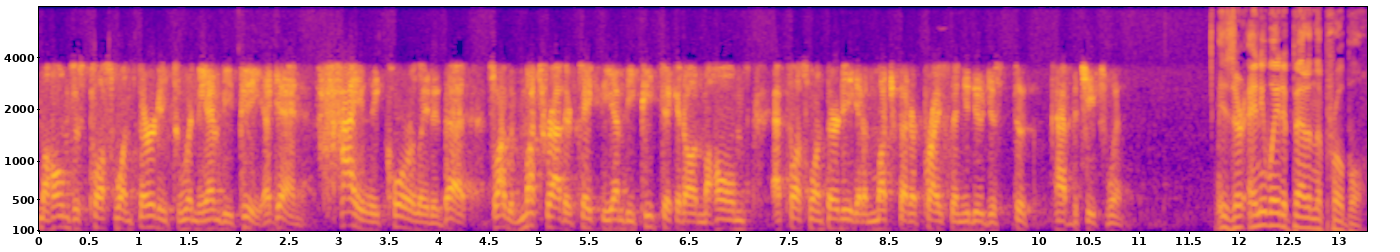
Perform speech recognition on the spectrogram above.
Mahomes is plus 130 to win the MVP. Again, highly correlated bet. So I would much rather take the MVP ticket on Mahomes at plus 130. You get a much better price than you do just to have the Chiefs win. Is there any way to bet on the Pro Bowl?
